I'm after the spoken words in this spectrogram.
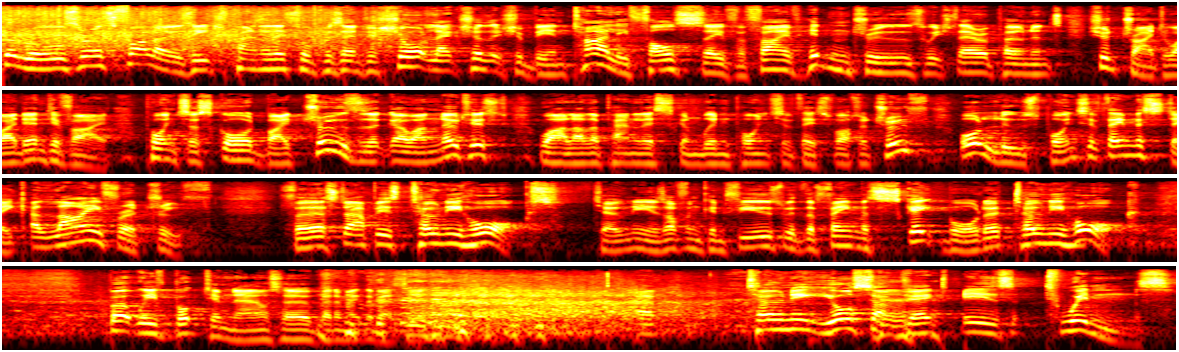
The rules are as follows. Each panelist will present a short lecture that should be entirely false, save for five hidden truths which their opponents should try to identify. Points are scored by truths that go unnoticed, while other panelists can win points if they spot a truth, or lose points if they mistake a lie for a truth. First up is Tony Hawks. Tony is often confused with the famous skateboarder Tony Hawk. But we've booked him now, so better make the best of it. Um, Tony, your subject is twins.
